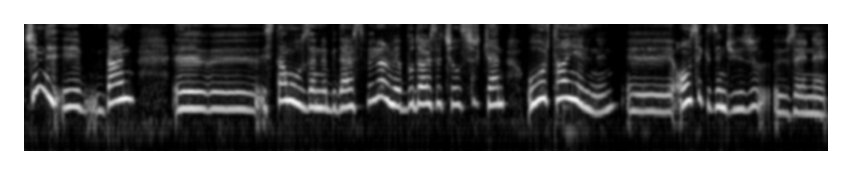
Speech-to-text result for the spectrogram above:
Şimdi e, ben e, e, İstanbul üzerine bir ders veriyorum ve bu derse çalışırken Uğur Tanyeli'nin e, 18. yüzyıl üzerine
